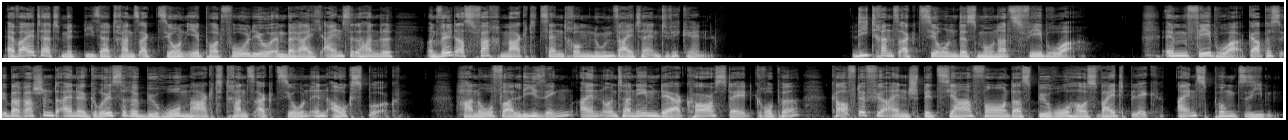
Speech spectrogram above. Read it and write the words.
erweitert mit dieser Transaktion ihr Portfolio im Bereich Einzelhandel und will das Fachmarktzentrum nun weiterentwickeln. Die Transaktion des Monats Februar. Im Februar gab es überraschend eine größere Büromarkttransaktion in Augsburg. Hannover Leasing, ein Unternehmen der Corestate Gruppe, kaufte für einen Spezialfonds das Bürohaus Weitblick 1.7.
